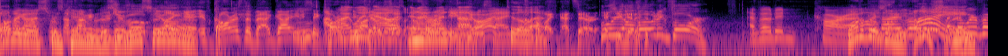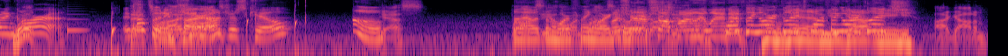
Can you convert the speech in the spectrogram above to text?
Oh my God, wheels from please cameras. Who'd you I will vote. Like, if Kara's the bad guy and you say I Kara, I went Kara's out like, and I "You're went being up to the left. that's there. Who are y'all voting for? I voted Kara. Water wheels on the other Why? side. So we're voting Kara. That's not voting what I Kara. thought. Not just kill? Oh, Yes. Well, that was a Proxy, other one, morphling or proxy, My glitch. sheriff shot finally landed. morphling or Oh, glitch, man, you morphling or got glitch. me. I got him.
